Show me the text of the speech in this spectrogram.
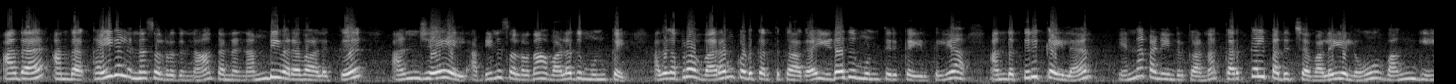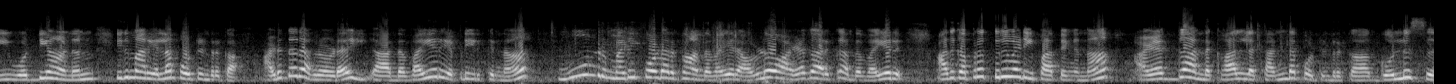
அத அந்த கைகள் என்ன சொல்றதுன்னா தன்னை நம்பி வரவாளுக்கு அஞ்சேல் அப்படின்னு சொல்றதுதான் வலது முன்கை. அதுக்கப்புறம் வரம் கொடுக்கறதுக்காக இடது முன் திருக்கை இருக்கு இல்லையா? அந்த திருக்கையில என்ன பண்ணிட்டு இருக்கான்னா கற்கள் பதிச்ச வளையலும் வங்கி ஒட்டியானம் இது மாதிரி எல்லாம் போட்டுட்டு இருக்கா அடுத்தது அவரோட அந்த வயர் எப்படி இருக்குன்னா மூன்று மடிப்போட இருக்கும் அந்த வயறு. அவ்வளோ அழகா இருக்கு அந்த வயறு. அதுக்கப்புறம் திருவடி பார்த்தீங்கன்னா அழகா அந்த காலில் தண்டை போட்டுட்டு இருக்கா கொலுசு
